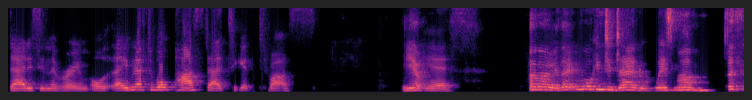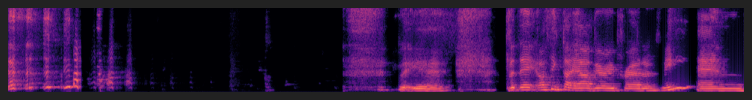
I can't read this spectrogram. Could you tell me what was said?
dad is in the room or they even have to walk past dad to get to us. Yep. Yes. I know. They walk into dad, where's mum? but yeah, but they, I think they are very proud of me, and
